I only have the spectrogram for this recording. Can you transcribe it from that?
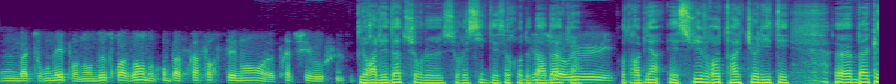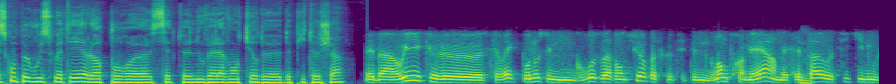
on va tourner pendant 2-3 ans, donc on passera forcément euh, près de chez vous. Il y aura les dates sur le, sur le site des Ogres de Barbac. Il hein. faudra bien et suivre votre actualité. Euh, bah, Qu'est-ce qu'on peut vous souhaiter alors pour cette nouvelle aventure de, de Pitocha Eh ben oui, que le... c'est vrai que pour nous c'est une grosse aventure parce que c'était une grande première, mais c'est mm. ça aussi qui nous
